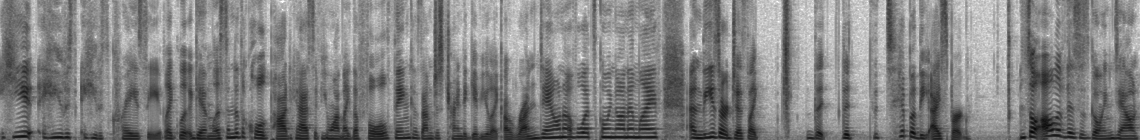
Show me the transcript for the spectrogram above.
he he was he was crazy. Like again listen to the cold podcast if you want like the full thing because i'm just trying to give you like a rundown of what's going on in life. And these are just like the the, the tip of the iceberg so all of this is going down.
